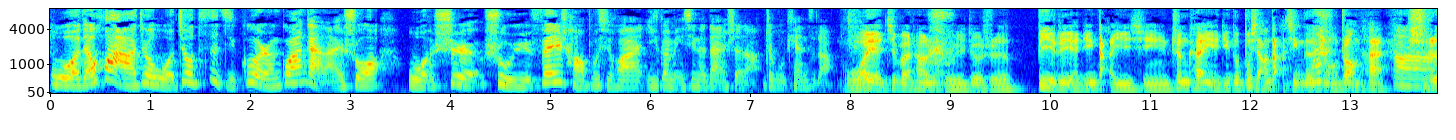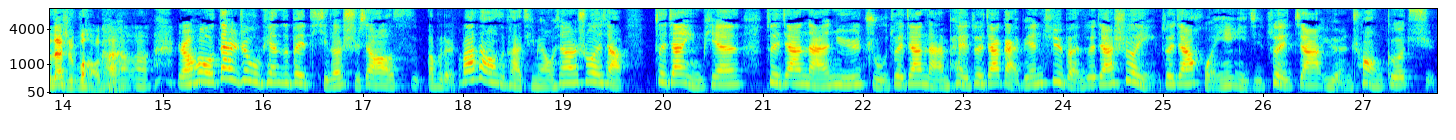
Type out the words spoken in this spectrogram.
我的话，就我就自己个人观感来说，我是属于非常不喜欢《一个明星的诞生》啊这部片子的。我也基本上是属于就是闭着眼睛打一星，睁开眼睛都不想打星的这种状态，啊 实在是不好看。嗯嗯嗯。然后，但是这部片子被提了十项奥斯啊，不对，八项奥斯卡提名。我先来说一下：最佳影片、最佳男女主、最佳男配、最佳改编剧本、最佳摄影、最佳混音以及最佳原创歌曲。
